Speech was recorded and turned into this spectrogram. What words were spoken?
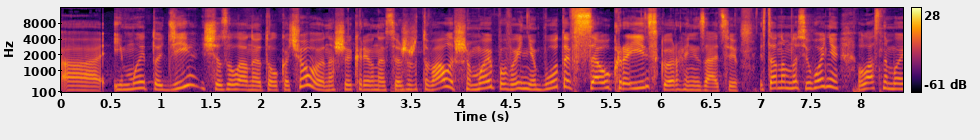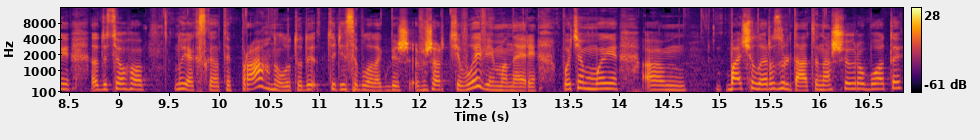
Е, і ми тоді, ще з Оленою Толкачовою, нашою керівницею, жартували, що ми повинні бути всеукраїнською організацією. І станом на сьогодні, власне, ми до цього, ну як сказати, прагнули. Тоді, тоді це було так більш в жартівливій манері. Потім ми. Ем, Бачили результати нашої роботи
